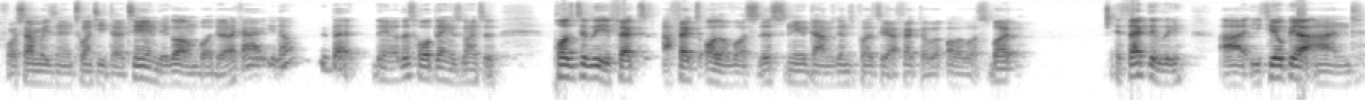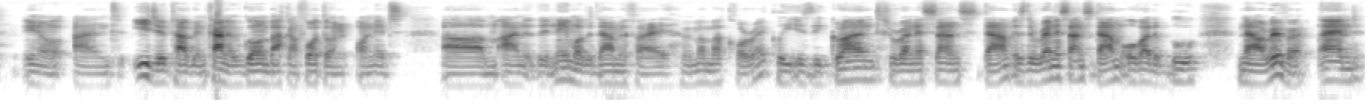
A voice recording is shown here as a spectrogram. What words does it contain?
for some reason in 2013, they got on board. They're like, all right, you know, we bet, you know, this whole thing is going to positively affect affect all of us. This new dam is going to positively affect all of us. But effectively, uh, Ethiopia and you know and Egypt have been kind of going back and forth on on it. Um, and the name of the dam, if I remember correctly, is the Grand Renaissance Dam. Is the Renaissance Dam over the Blue Nile River, and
